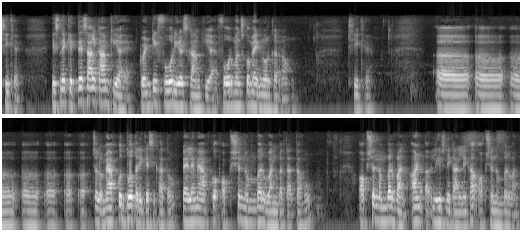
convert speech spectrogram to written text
ठीक है। इसने कितने साल काम किया है? 24 इयर्स काम किया है। फोर मंथ्स को मैं इग्नोर कर रहा हूँ। ठीक है। चलो, मैं आपको दो तरीके सिखाता हूँ। पहले मैं आपको ऑप्शन नंबर वन बताता हूँ। Option number one earn leaves निकालने का ऑप्शन नंबर वन।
